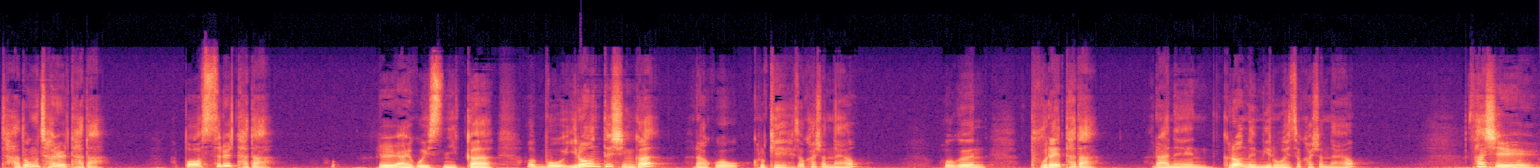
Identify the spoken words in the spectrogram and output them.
자동차를 타다, 버스를 타다를 알고 있으니까 어, 뭐 이런 뜻인가? 라고 그렇게 해석하셨나요? 혹은 불에 타다 라는 그런 의미로 해석하셨나요? 사실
